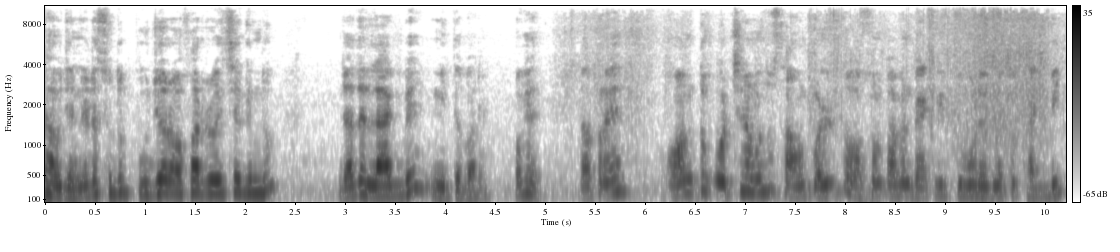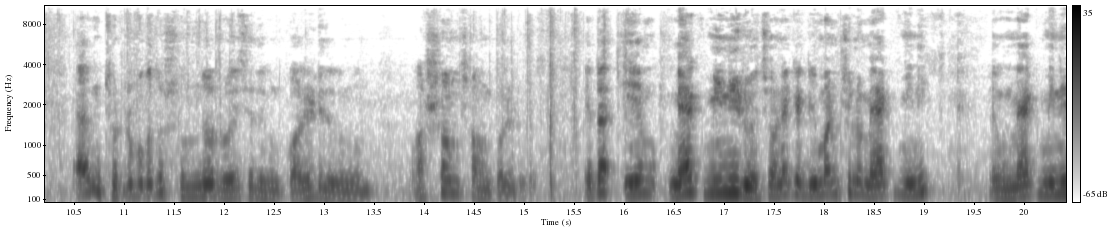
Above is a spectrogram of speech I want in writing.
থাউজেন্ড এটা শুধু পুজোর অফার রয়েছে কিন্তু, যাদের লাগবে নিতে পারে ওকে তারপরে অন তো করছি না বন্ধু সাউন্ড কোয়ালিটি তো অসম পাবেন ব্যাকলিট কিবোর্ড এগুলো তো থাকবেই। একদম ছোটোর উপর কত সুন্দর রয়েছে, দেখুন কোয়ালিটি দেখুন বন্ধু। অসম সাউন্ড কোয়ালিটি রয়েছে। এটা এম ম্যাক মিনি রয়েছে, অনেকে ডিমান্ড ছিল ম্যাক মিনি দেখুন ম্যাক মিনি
